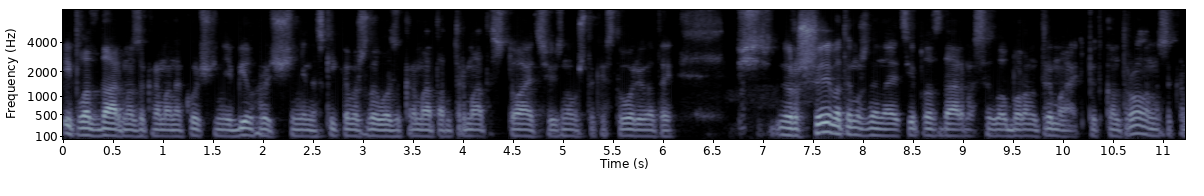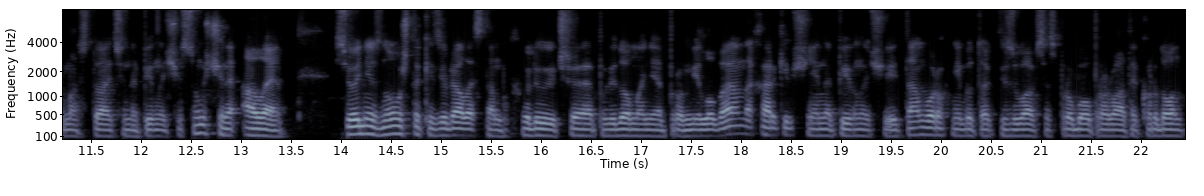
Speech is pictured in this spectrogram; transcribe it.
і плацдарми, зокрема на Курщині, Білгородщині, наскільки важливо, зокрема, там тримати ситуацію, і знову ж таки створювати, розширювати можливо навіть ці плацдарми. Сили оборони тримають під контролем, зокрема ситуацію на півночі Сумщини. Але сьогодні знову ж таки з'являлось там хвилююче повідомлення про Мілове на Харківщині на півночі, і там ворог нібито активізувався, спробував прорвати кордон.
